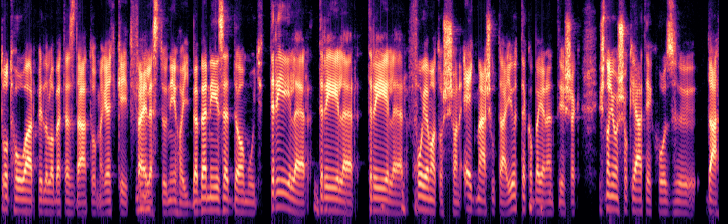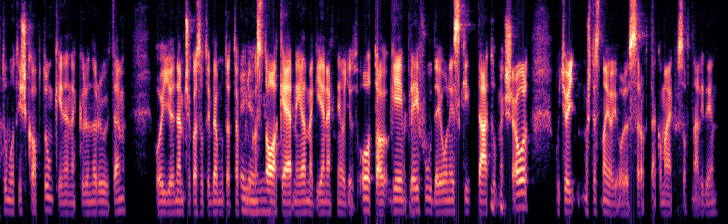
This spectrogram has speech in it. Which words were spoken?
Todd Howard például a Bethesda-tól, meg egy-két mhm. fejlesztő néha így bebenézett, de amúgy trailer, trailer, trailer, folyamatosan egymás után jöttek a bejelentések, és nagyon sok játékhoz dátumot is kaptunk, én ennek külön örültem, hogy nem csak az volt, hogy bemutattak mondjuk a Stalkernél, meg ilyeneknél, hogy ott a gameplay, fú, de jól néz ki, dátum meg sehol, úgyhogy most ezt nagyon jól összerakták a Microsoftnál idén.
